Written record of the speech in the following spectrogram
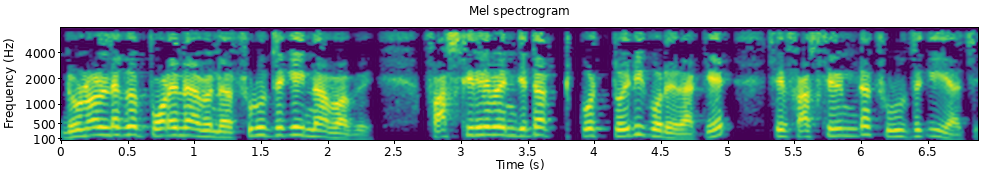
ডোনাল্ডকে পরে নামে না, শুরু থেকেই নামাবে ফার্স্ট ইলেভেন যেটা তৈরি করে রাখে, সেই ফার্স্ট ইলেভেনটা শুরু থেকেই আছে।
